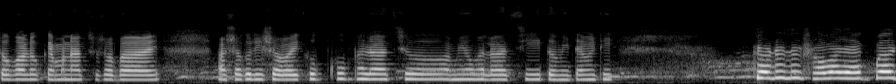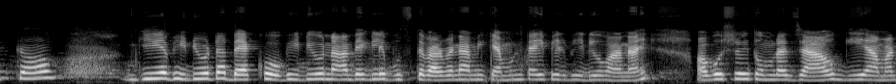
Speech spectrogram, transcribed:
তো বলো, কেমন আছো সবাই? আশা করি সবাই খুব খুব ভালো আছো। আমিও ভালো আছি। তো মিটামিটি চ্যানেলে সবাই একবার যাও। গিয়ে ভিডিওটা দেখো। ভিডিও না দেখলে বুঝতে পারবে না আমি কেমন টাইপের ভিডিও বানাই। অবশ্যই তোমরা যাও, গিয়ে আমার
